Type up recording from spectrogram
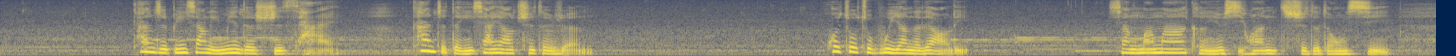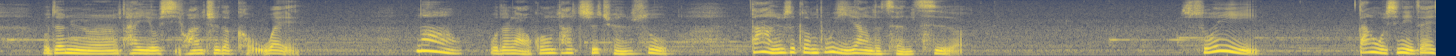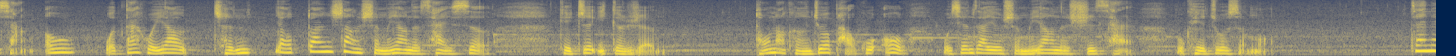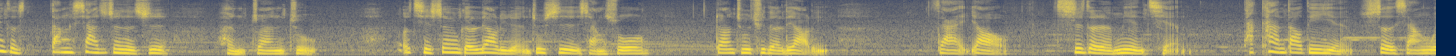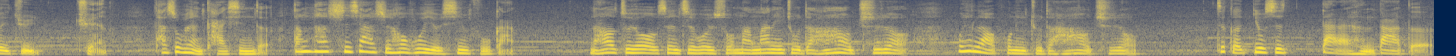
看着冰箱里面的食材，看着等一下要吃的人。会做出不一样的料理，像妈妈可能有喜欢吃的东西，我的女儿她也有喜欢吃的口味。那我的老公他吃全素，当然就是更不一样的层次了。所以，当我心里在想，哦，我待会要盛要端上什么样的菜色给这一个人，头脑可能就会跑过，哦，我现在有什么样的食材，我可以做什么。在那个当下，就真的是很专注。而且身为一个料理人，就是想说，端出去的料理，在要吃的人面前，他看到第一眼色香味俱全，他是会很开心的。当他吃下之后，会有幸福感，然后最后甚至会说：“妈妈，你煮的好好吃哦！”或是“老婆，你煮的好好吃哦！”这个又是带来很大的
